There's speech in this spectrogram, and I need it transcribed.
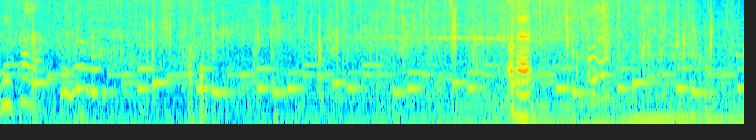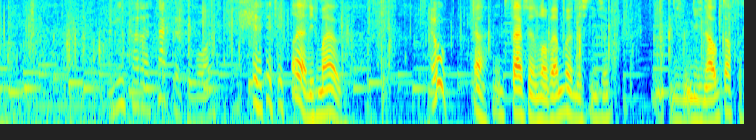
Mijn vader. Oh, sorry. Morgen. Mijn vader is 80 geworden. Oh ja, die van mij ook. Oh. Ja, in 25 november, dus die is ook. Die is, die is nou ook 80.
